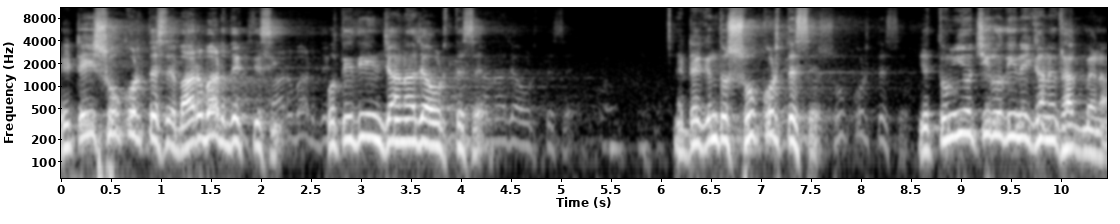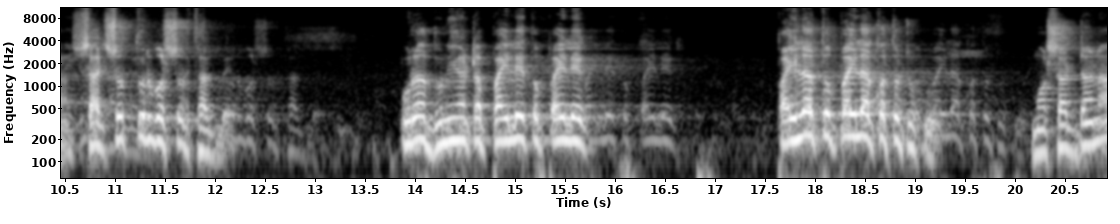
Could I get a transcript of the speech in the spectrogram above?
এটাই শো করতেছে, বারবার দেখতেছি। প্রতিদিন জানাজা উঠতেছে। এটা কিন্তু শো করতেছে যে তুমিও চিরদিন এখানে থাকবে না, ষাট সত্তর বছর থাকবে। পুরা দুনিয়াটা পাইলে তো পাইলে, পাইলা তো পাইলা কতটুকু? মশার ডানা।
